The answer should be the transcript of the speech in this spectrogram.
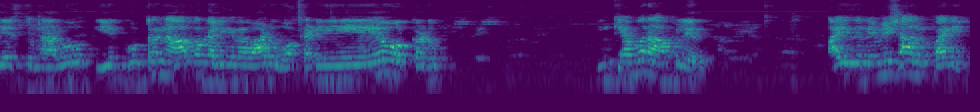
చేస్తున్నారు. ఈ కుట్రని ఆపగలిగిన వాడు ఒక్కడే ఒక్కడు. ఇంకెవరు ఆపలేరు. ఐదు నిమిషాలు పని.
